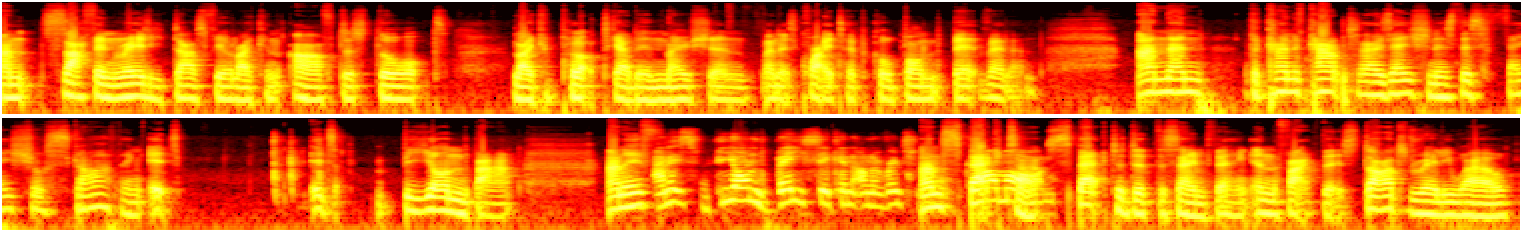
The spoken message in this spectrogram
and Safin really does feel like an afterthought, like a plot to get in motion when it's quite a typical Bond bit villain, and then the kind of characterization is this facial scar thing. It's it's beyond bad. And if And it's beyond basic and unoriginal. and Spectre Spectre did the same thing in the fact that it started really well,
